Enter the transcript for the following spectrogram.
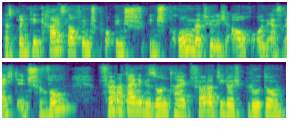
Das bringt den Kreislauf in, Spr in, in, Sprung natürlich auch und erst recht in Schwung, fördert deine Gesundheit, fördert die Durchblutung,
